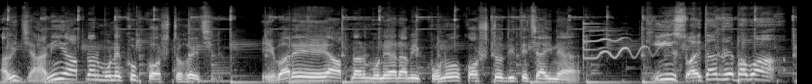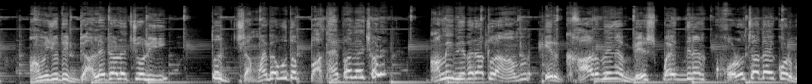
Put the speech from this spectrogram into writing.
আমি জানি আপনার মনে খুব কষ্ট হয়েছিল। এবারে আপনার মনে আর আমি কোনো কষ্ট দিতে চাই না। কি শয়তান রে বাবা! আমি যদি ডালে ডালে চলি, তো জামাই বাবু তো পাতায় পাতায় চলে? আমি ভেবে রাখলাম এর ঘাড় ভেঙে বেশ কয়েকদিন আর খরচ আদায় করব।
